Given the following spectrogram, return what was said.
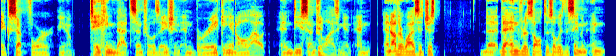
except for you know taking that centralization and breaking it all out and decentralizing it. And and otherwise it just the the end result is always the same. And and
